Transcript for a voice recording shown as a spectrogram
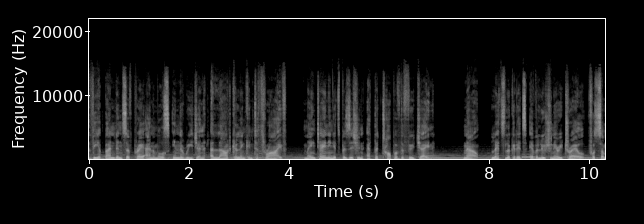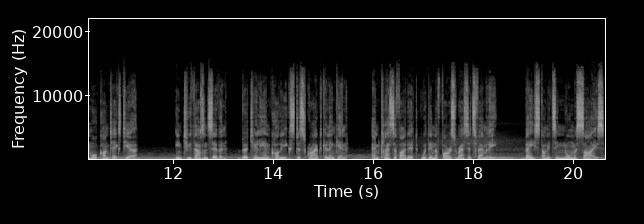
The abundance of prey animals in the region allowed Kelenken to thrive, maintaining its position at the top of the food chain. Now, let's look at its evolutionary trail for some more context here. In 2007, Bertelli and colleagues described Kelenken and classified it within the Phorusrhacids family, based on its enormous size,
